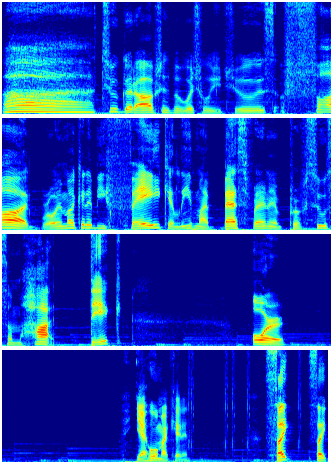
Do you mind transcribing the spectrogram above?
Ah, two good options, but which will you choose? Fuck, bro. Am I gonna be fake and leave my best friend and pursue some hot dick? Or, yeah, who am I kidding? Psych, psych.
